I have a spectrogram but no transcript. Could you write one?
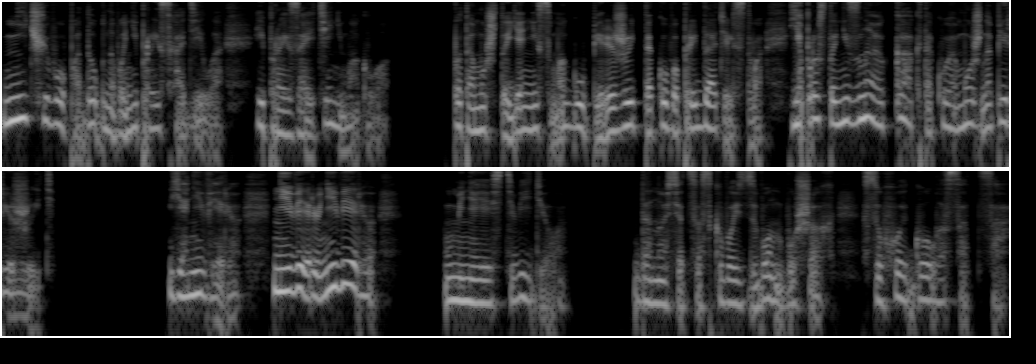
ничего подобного не происходило и произойти не могло потому что я не смогу пережить такого предательства. Я просто не знаю, как такое можно пережить. Я не верю, не верю, не верю. У меня есть видео. Доносится сквозь звон в ушах сухой голос отца.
